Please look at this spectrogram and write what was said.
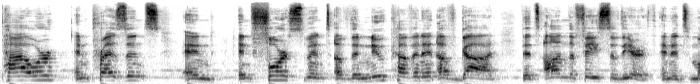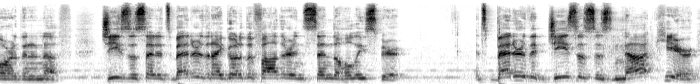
power and presence and enforcement of the new covenant of God that's on the face of the earth, and it's more than enough. Jesus said, It's better that I go to the Father and send the Holy Spirit. It's better that Jesus is not here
